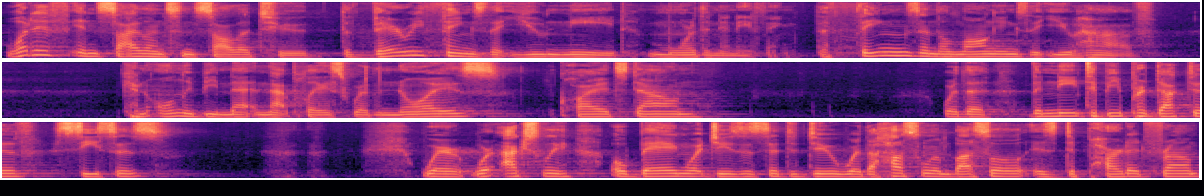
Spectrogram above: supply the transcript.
What if in silence and solitude, the very things that you need more than anything, the things and the longings that you have, can only be met in that place where the noise quiets down, where the, the need to be productive ceases, where we're actually obeying what Jesus said to do, where the hustle and bustle is departed from,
